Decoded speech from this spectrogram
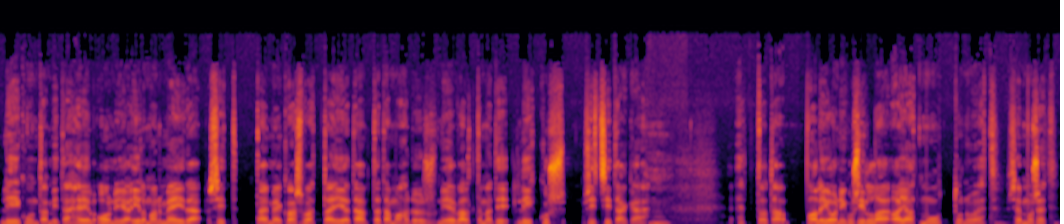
liikunta, mitä heillä on, ja ilman meitä sit, tai me kasvattajia t- tätä mahdollisuutta, niin ei välttämättä liikkus sit sitäkään. Mm. Et tota, paljon on niin kuin sillä ajat muuttunut, että semmoiset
